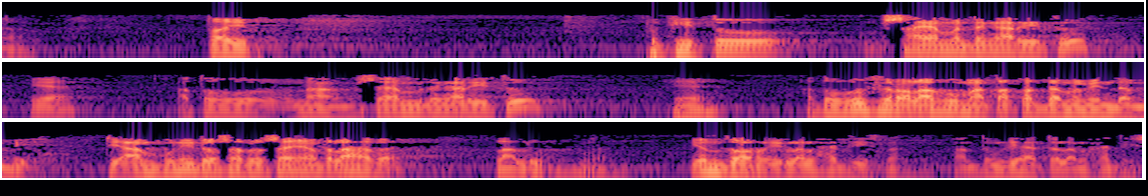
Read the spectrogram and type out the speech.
Nah. Taib. Begitu saya mendengar itu, ya, atau nah, saya mendengar itu, ya, atau ghufirallahu ma taqaddama min dambi. Diampuni dosa-dosa yang telah apa? lalu. Nah. Ilal hadis. Nah. Antum lihat dalam hadis.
